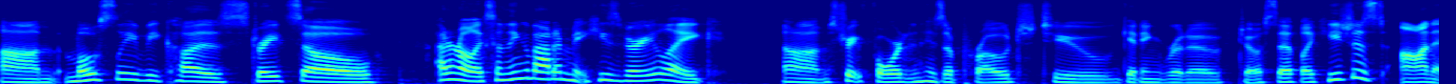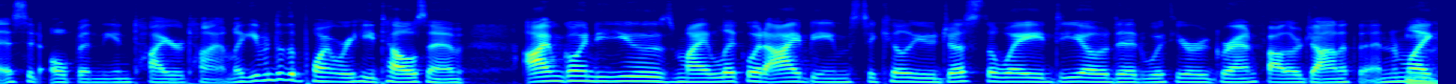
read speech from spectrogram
Um, mostly because Straizo, I don't know, like something about him, he's very like um, straightforward in his approach to getting rid of Joseph. Like he's just honest and open the entire time. Like even to the point where he tells him, "I'm going to use my liquid eye beams to kill you, just the way Dio did with your grandfather Jonathan." And I'm like,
